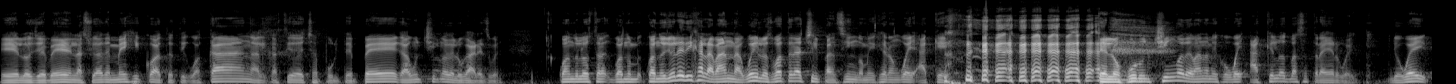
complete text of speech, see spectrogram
Eh, los llevé en la Ciudad de México, a Teotihuacán, al Castillo de Chapultepec, a un chingo de lugares, güey. Cuando, los cuando, cuando yo le dije a la banda, güey, los voy a traer a Chilpancingo, me dijeron, güey, ¿a qué? Te lo juro, un chingo de banda me dijo, güey, ¿a qué los vas a traer, güey? Yo, güey,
